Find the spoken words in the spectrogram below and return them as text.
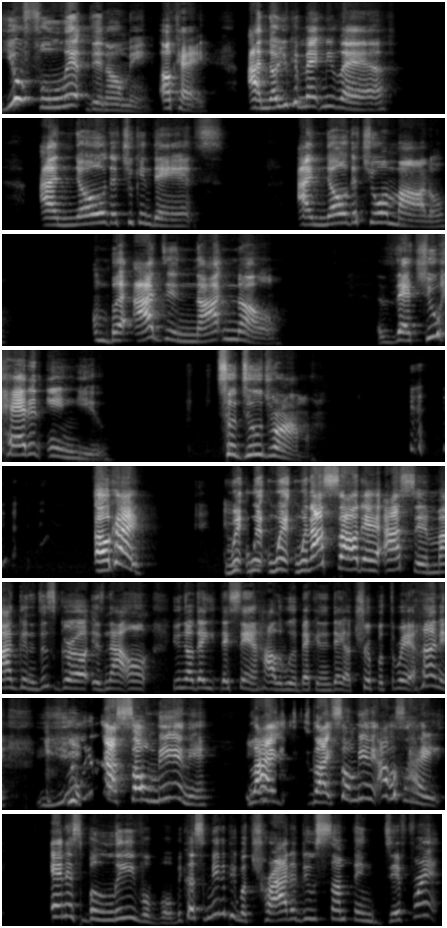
you flipped it on me. Okay. I know you can make me laugh. I know that you can dance. I know that you're a model, um, but I did not know that you had it in you to do drama. Okay. When, when when when I saw that, I said, "My goodness, this girl is not on." You know, they they say in Hollywood back in the day, a triple threat, honey. You you got so many, like like so many. I was like, and it's believable because many people try to do something different,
